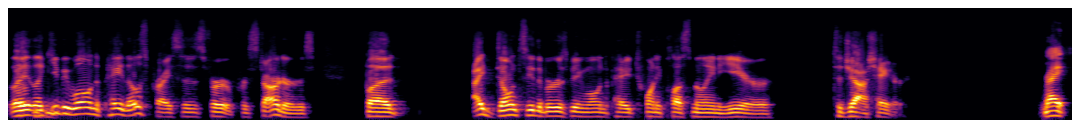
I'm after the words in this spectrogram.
like, like mm-hmm. you'd be willing to pay those prices for for starters, but I don't see the Brewers being willing to pay 20 plus million a year to Josh Hader. Right.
